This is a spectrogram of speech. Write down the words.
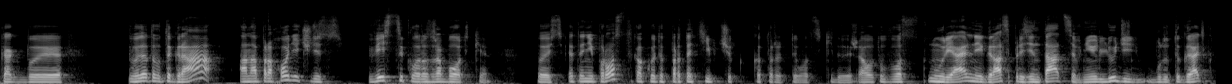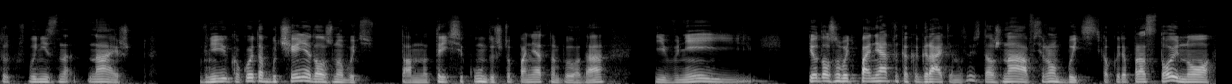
как бы, вот эта вот игра, она проходит через весь цикл разработки. То есть это не просто какой-то прототипчик, который ты вот скидываешь, а вот у вас, ну, реальная игра с презентацией, в нее люди будут играть, которых вы не зна- знаешь. В ней какое-то обучение должно быть там на 3 секунды, чтобы понятно было, да, и в ней ее должно быть понятно, как играть, ну, то есть должна все равно быть какой-то простой, но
